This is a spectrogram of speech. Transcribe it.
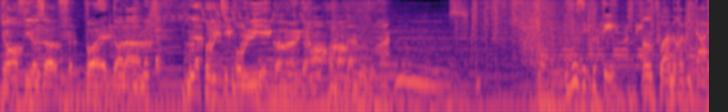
Grand philosophe, poète dans l'âme, la politique pour lui est comme un grand roman d'amour. Vous écoutez Antoine Robitaille.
